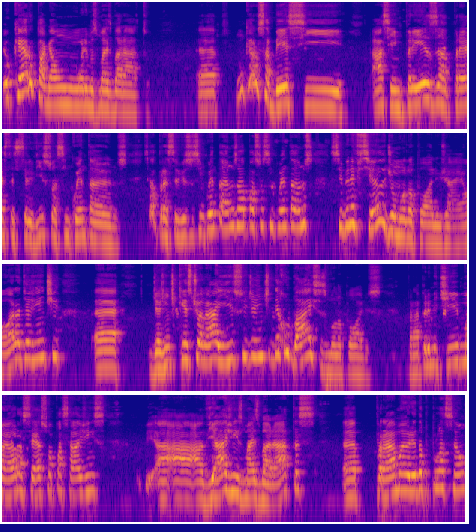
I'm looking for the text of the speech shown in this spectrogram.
eu quero pagar um ônibus mais barato. É, não quero saber se, ah, se a empresa presta esse serviço há 50 anos. Se ela presta serviço há 50 anos, ela passou 50 anos se beneficiando de um monopólio já. É hora de a gente, é, de a gente questionar isso e de a gente derrubar esses monopólios para permitir maior acesso a passagens, a, a, a viagens mais baratas é, para a maioria da população.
